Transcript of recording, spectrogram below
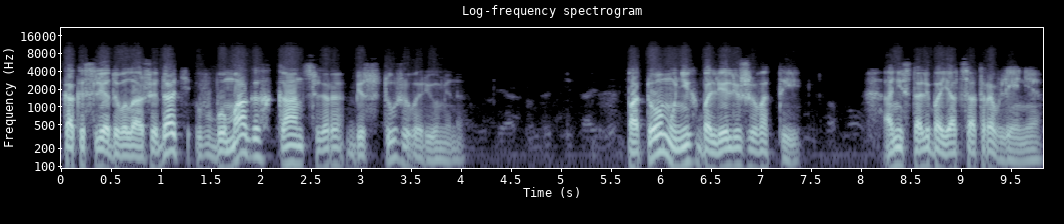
как и следовало ожидать, в бумагах канцлера Бестужева-Рюмина. Потом у них болели животы. Они стали бояться отравления.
